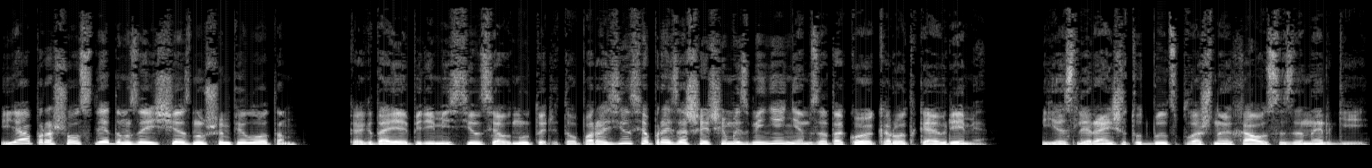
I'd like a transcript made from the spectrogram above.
я прошел следом за исчезнувшим пилотом. Когда я переместился внутрь, то поразился произошедшим изменениям за такое короткое время. Если раньше тут был сплошной хаос из энергии,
